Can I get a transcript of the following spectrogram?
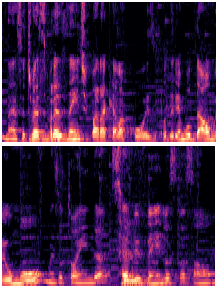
né, se eu tivesse uhum. presente para aquela coisa, poderia mudar o meu humor, mas eu tô ainda Sim. revivendo a situação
